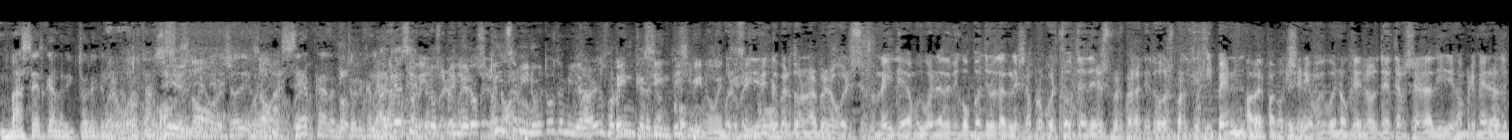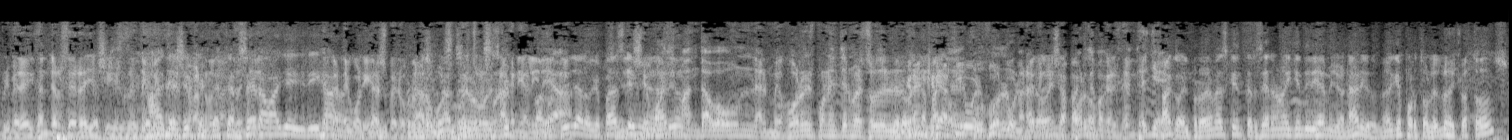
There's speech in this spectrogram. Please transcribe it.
Más cerca de la victoria que la derrota. Sí, él no, eso dijo. No, más no, cerca de la victoria que la Hay que derrota. decir, los primeros 15 minutos de Millonarios fueron 25, interesantísimos. Pino, Bueno, me 25. tienen que perdonar, pero bueno, esto es una idea muy buena de mi compatriota que les ha propuesto a ustedes, pues para que todos participen. A ver, que Pacotilla. sería muy bueno que los de tercera dirijan primera, los de primera dirijan tercera y así Ah, sucesivamente. es decir, que el de tercera vaya y dirija categorías, pero claro, por supuesto, es es una genial idea. Lo que pasa es que Les hemos Millonarios- mandado un- al mejor exponente nuestro del Pero gran creativo Paco, del fútbol, para pero que les venga, aporte, Paco. para que les enseñe. Paco, el problema es que en tercera no hay quien dirija Millonarios. ¿No es que Portoles los echó a todos?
